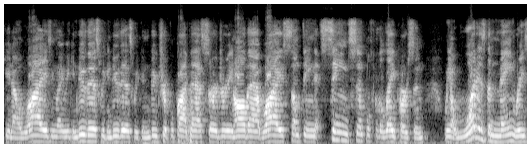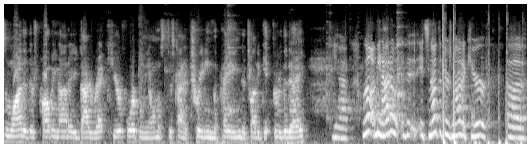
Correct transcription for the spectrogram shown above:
You know, why isn't like we can do this, we can do this, we can do triple bypass surgery and all that? Why is something that seems simple for the layperson? You know, what is the main reason why that there's probably not a direct cure for it? When you're almost just kind of treating the pain to try to get through the day. Yeah. Well, I mean, I don't. It's not that there's not a cure uh,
